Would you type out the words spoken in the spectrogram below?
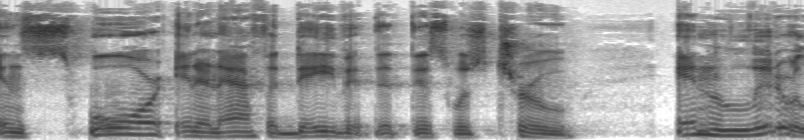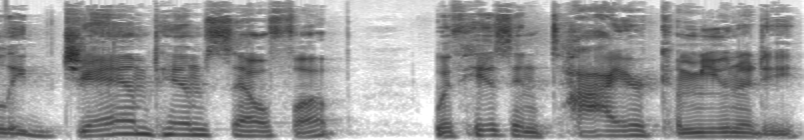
and swore in an affidavit that this was true and literally jammed himself up with his entire community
